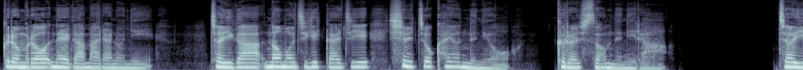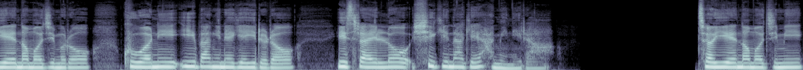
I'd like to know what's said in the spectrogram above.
그러므로 내가 말하노니 저희가 넘어지기까지 실족하였느뇨 그럴 수 없느니라. 저희의 넘어짐으로 구원이 이방인에게 이르러 이스라엘로 시기나게 함이니라. 저희의 넘어짐이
